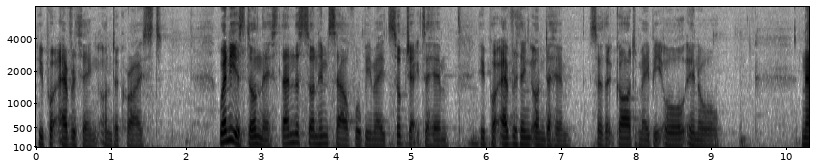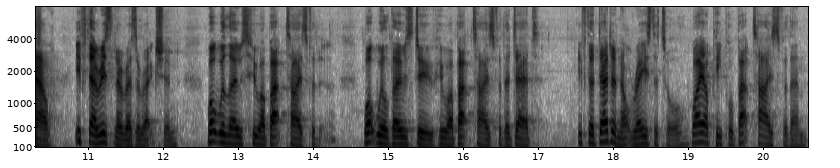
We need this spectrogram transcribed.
who put everything under Christ. When he has done this, then the Son himself will be made subject to him, who put everything under him, so that God may be all in all. Now, if there is no resurrection, what will those who are baptized for the, what will those do who are baptized for the dead? If the dead are not raised at all, why are people baptized for them?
